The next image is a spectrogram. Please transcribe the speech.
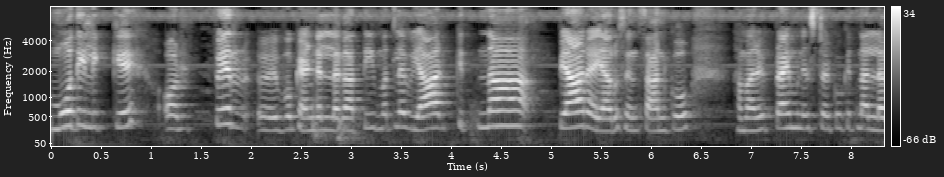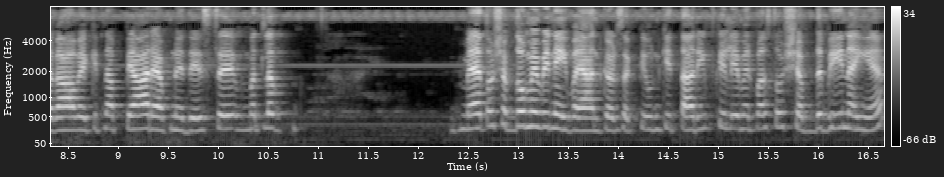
मोदी लिख के और फिर वो कैंडल लगाती। मतलब यार, कितना प्यार है यार उस इंसान को। हमारे प्राइम मिनिस्टर को कितना लगाव है, कितना प्यार है अपने देश से। मतलब मैं तो शब्दों में भी नहीं बयान कर सकती, उनकी तारीफ़ के लिए मेरे पास तो शब्द भी नहीं है।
